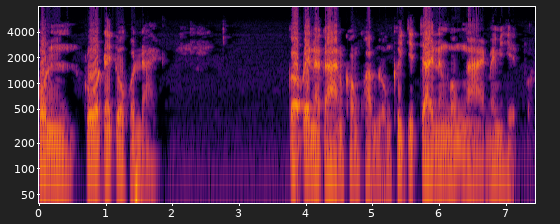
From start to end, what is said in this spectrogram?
คนโกรธในตัวคนได้ ก็เป็นอาการของความหลงคือจิตใจนั้นงมงายไม่มีเหตุผล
